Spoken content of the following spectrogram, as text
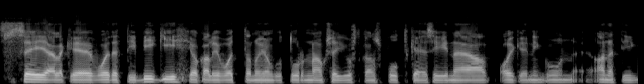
sen jälkeen voitettiin Bigi, joka oli voittanut jonkun turnauksen just kanssa putkeen siinä ja oikein niin kuin annettiin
